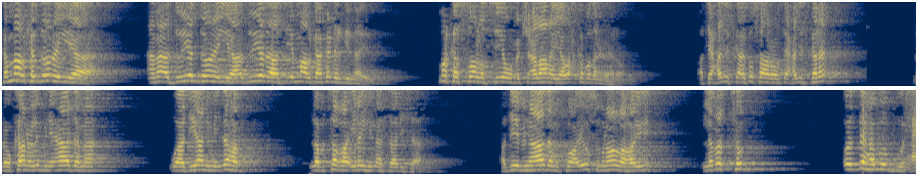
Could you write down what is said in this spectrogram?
ka maalka doonaya ama adduunyo doonaya adduunyadaas iyo maalkaa ka dhergi maayo. Mar kastoo la siiyo wuxuu jeclaanayaa wax ka badan inuu helo. Waatii xadiiska ay ku soo aroortay xadiis kale. Low kaana libni aadama waadiyaani min dahab labtaga ilayhima saalisa. Haddii ibni aadamku ay u sugnaan lahayd laba tog oo dahaboo buuxa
